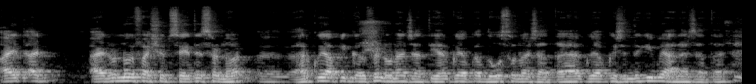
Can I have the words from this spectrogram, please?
I I don't know if I should say this और नॉट हर कोई आपकी गर्लफ्रेंड होना चाहती है हर कोई आपका दोस्त होना चाहता है हर कोई आपकी ज़िंदगी में आना चाहता है।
